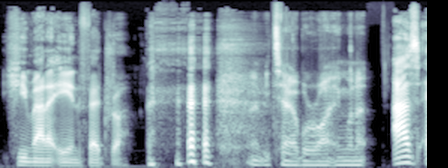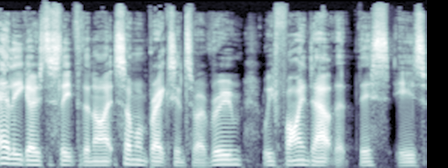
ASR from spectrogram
humanity in Fedra. That'd be terrible writing, wouldn't it? As Ellie goes to sleep for the night, someone breaks into her room. We find out that this is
